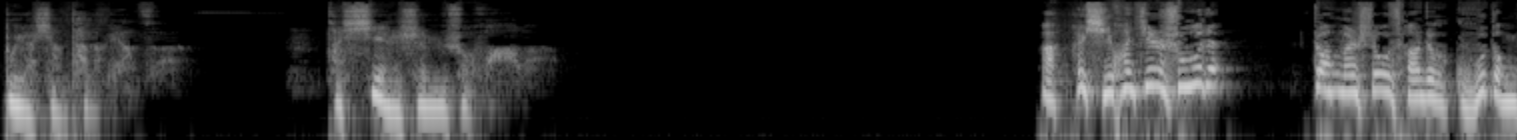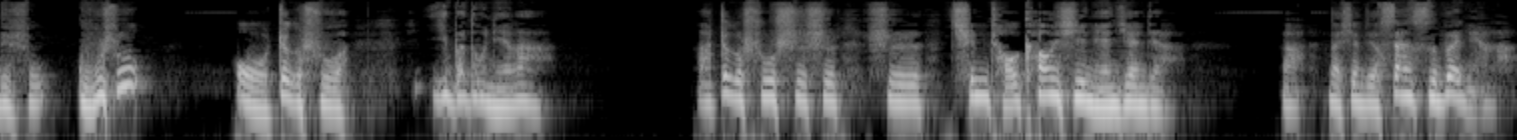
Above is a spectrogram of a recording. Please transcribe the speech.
不要像他那个样子他现身说法啊，还喜欢经书的，专门收藏这个古董的书、古书。哦，这个书啊，一百多年了，啊，这个书是是是清朝康熙年间的。啊，那现在三四百年了，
